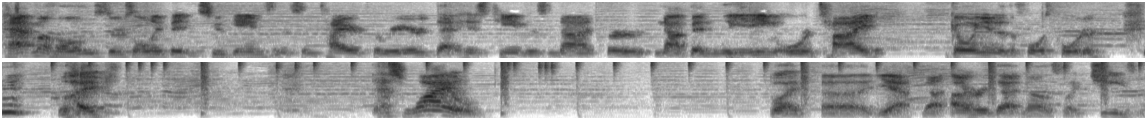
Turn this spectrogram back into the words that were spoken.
Pat Mahomes, there's only been two games in his entire career that his team has not or not been leading or tied going into the fourth quarter. like that's wild. But uh, yeah, that, I heard that and I was like, Jesus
